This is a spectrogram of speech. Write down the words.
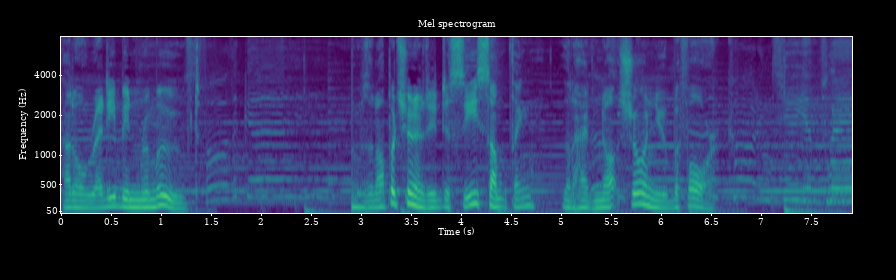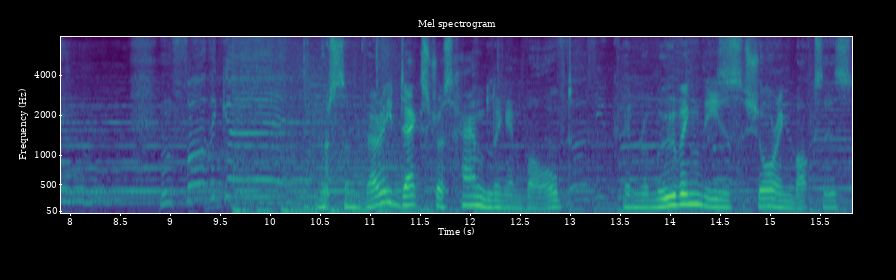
had already been removed. It was an opportunity to see something that I had not shown you before. There's some very dexterous handling involved in removing these shoring boxes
